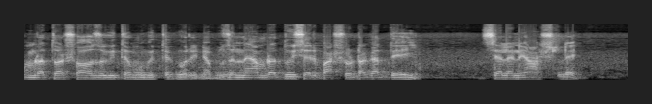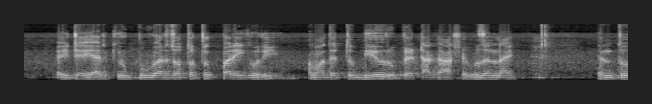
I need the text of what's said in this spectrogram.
আমরা তো আর সহযোগিতা মুগিতা করি না বুঝেন না আমরা দুই চার পাঁচশো টাকা দেই চ্যানেলে আসলে। এইটাই আর কি উপকার যতটুক পারি করি। আমাদের তো ভিউর উপরে টাকা আসে বুঝেন নাই? কিন্তু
